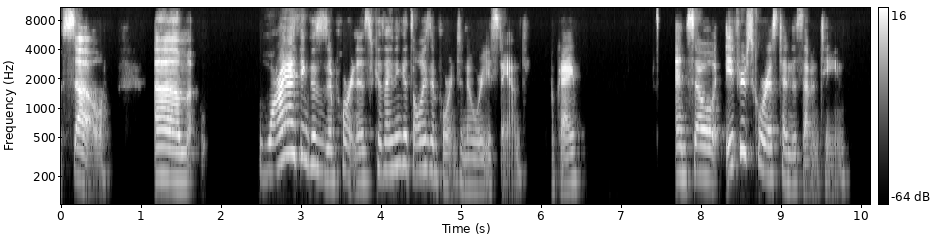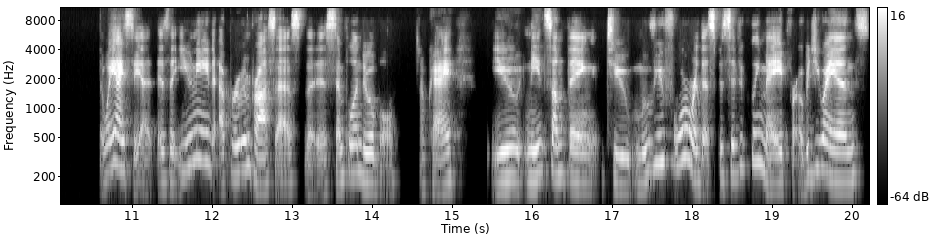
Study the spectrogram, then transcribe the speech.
So, um, why I think this is important is because I think it's always important to know where you stand. Okay. And so if your score is 10 to 17, the way I see it is that you need a proven process that is simple and doable. Okay. You need something to move you forward that's specifically made for OBGYNs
